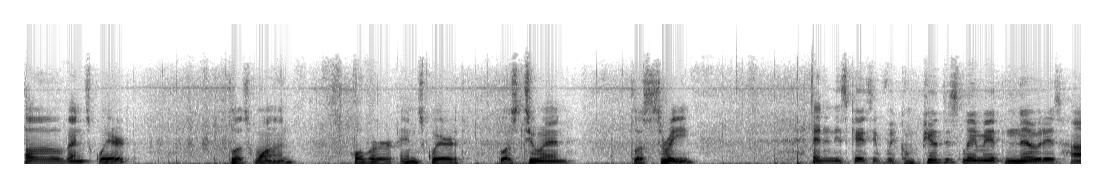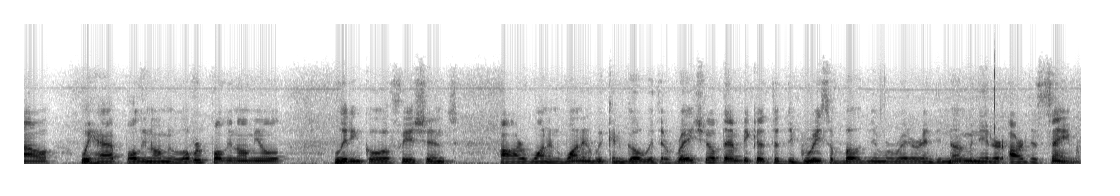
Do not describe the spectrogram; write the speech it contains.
of n squared plus 1 over n squared plus 2n plus 3 and in this case if we compute this limit notice how we have polynomial over polynomial leading coefficients are 1 and 1 and we can go with the ratio of them because the degrees of both numerator and denominator are the same.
